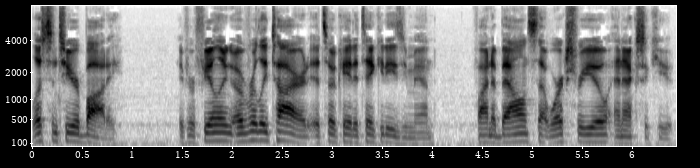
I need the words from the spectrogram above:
listen to your body. If you're feeling overly tired, it's okay to take it easy, man. Find a balance that works for you and execute.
